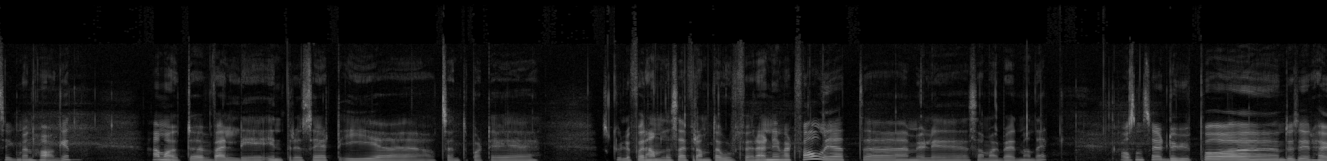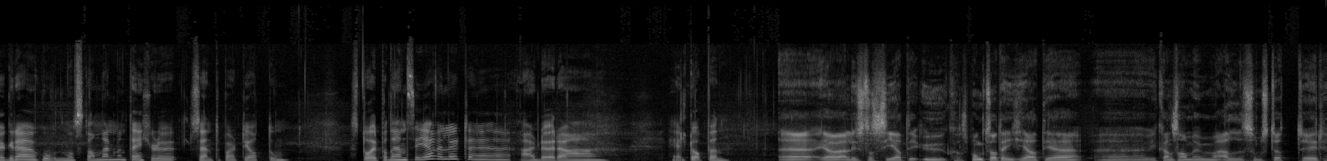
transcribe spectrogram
Sigmund Hagen, han var jo ikke veldig interessert i eh, at Senterpartiet skulle forhandle seg fram til ordføreren, i hvert fall, i et mulig samarbeid med deg. Hvordan ser du på eh, Du sier Høyre er hovedmotstanderen, men tenker du Senterpartiet at de står på den sida, eller er døra helt åpen? Jeg har lyst til å si at i utgangspunktet så tenker jeg at jeg, vi kan samarbeide med alle som støtter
